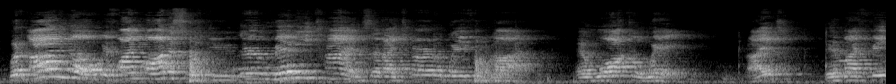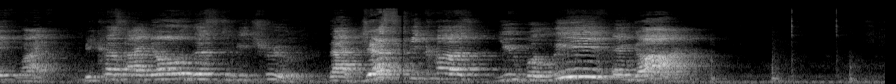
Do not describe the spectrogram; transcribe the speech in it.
But I know, if I'm honest with you, there are many times that I turn away from God and walk away, right? In my faith life. Because I know this to be true. That just because you believe in God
